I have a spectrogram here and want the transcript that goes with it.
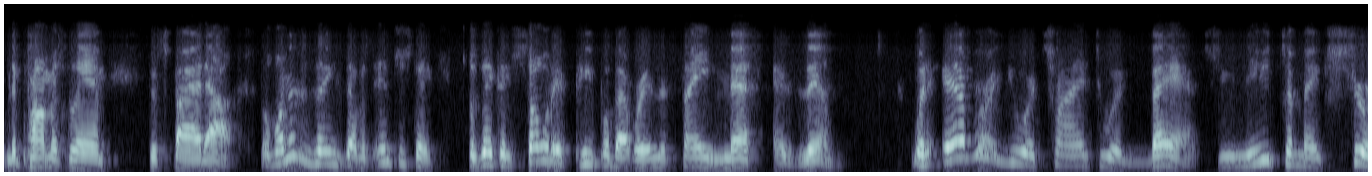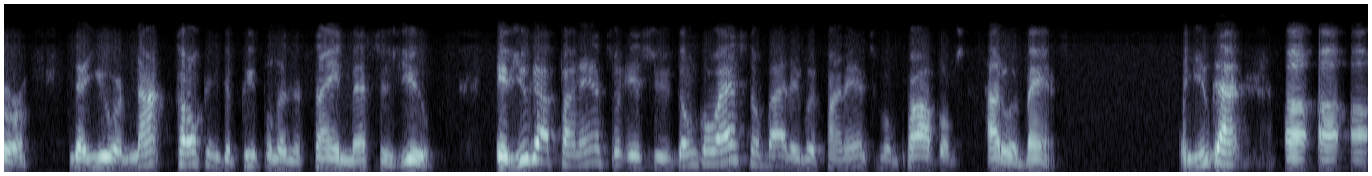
the promised land to spy it out. But one of the things that was interesting was they consulted people that were in the same mess as them. Whenever you are trying to advance, you need to make sure that you are not talking to people in the same mess as you. If you got financial issues, don't go ask nobody with financial problems how to advance. If you got uh, uh, uh,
